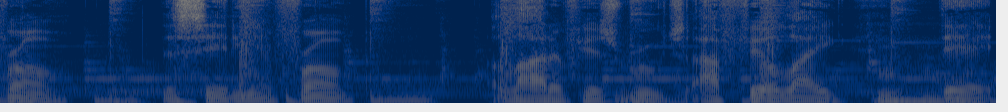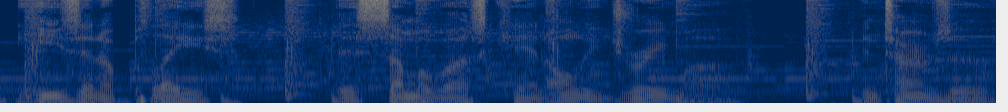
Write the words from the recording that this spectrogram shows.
from the city and from a lot of his roots. I feel like mm-hmm. that he's in a place that some of us can only dream of in terms of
